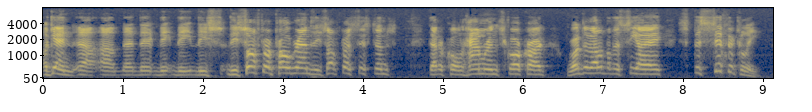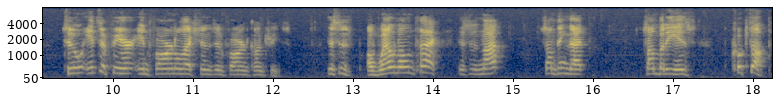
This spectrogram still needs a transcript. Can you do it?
Again, uh, uh, the, the, the, the, the software programs, the software systems that are called Hammer and Scorecard were developed by the CIA specifically to interfere in foreign elections in foreign countries. This is a well known fact. This is not something that somebody has cooked up.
